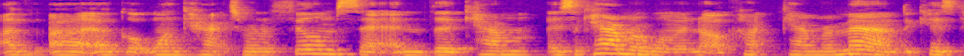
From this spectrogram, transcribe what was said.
I've, I've got one character on a film set and the camera is a camera woman, not a ca- cameraman, because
